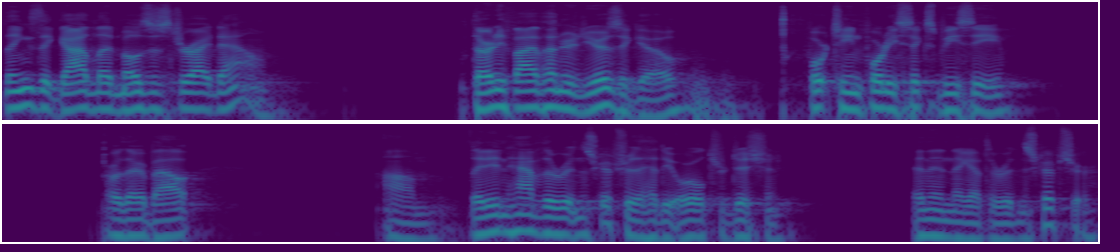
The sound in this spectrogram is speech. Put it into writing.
things that God led Moses to write down. 3,500 years ago, 1446 BC, or thereabout, um, they didn't have the written scripture, they had the oral tradition. And then they got the written scripture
